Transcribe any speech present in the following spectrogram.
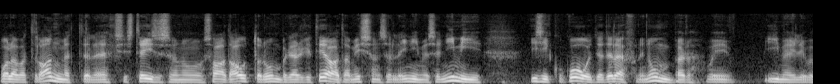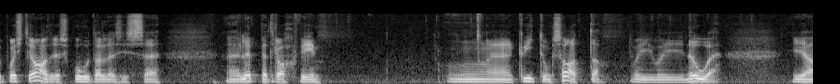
olevatele andmetele, ehk siis teisisõnu saada autonumbri järgi teada, mis on selle inimese nimi, isikukood ja telefoninumber või emaili või posti aadress, kuhu talle siis see leppetrahvi mm, kviitung saata või, või nõue. ja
